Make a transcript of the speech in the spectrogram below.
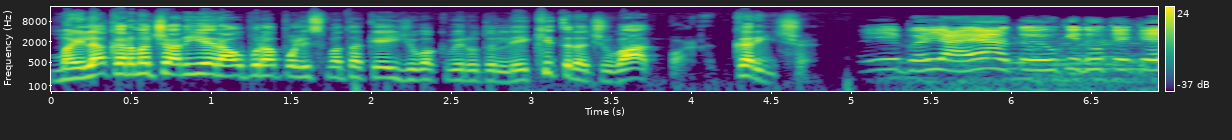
મહિલા કર્મચારીએ રાવપુરા પોલીસ મથકે યુવક વિરુદ્ધ લેખિત રજૂઆત પણ કરી છે. એ ભાઈ આયા તો એવું કીધું કે કે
